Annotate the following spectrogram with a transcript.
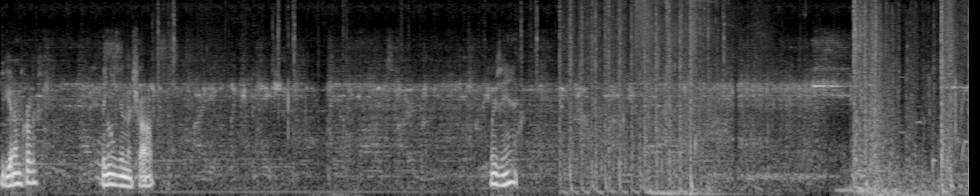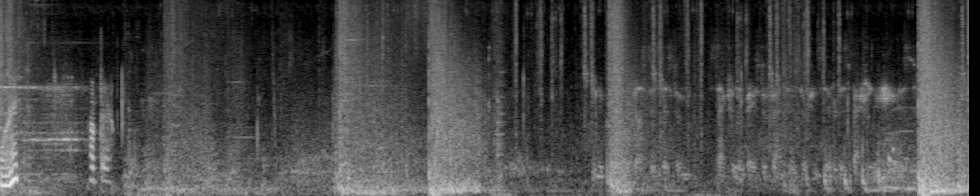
You get him, Carlos? I think he's in the shop. Where's he at? What? Up there. In the criminal justice system, sexually based offenses are considered especially heinous.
